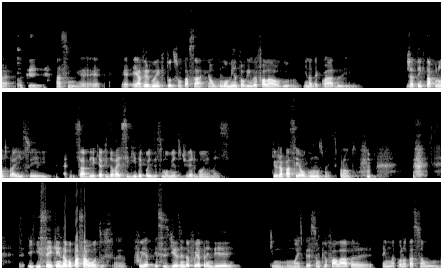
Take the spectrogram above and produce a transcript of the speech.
É. Porque... Ah, sim. É, é, é, a vergonha que todos vão passar. Em algum momento alguém vai falar algo inadequado e já tem que estar pronto para isso e saber que a vida vai seguir depois desse momento de vergonha, mas que eu já passei alguns, mas pronto. E, e, sei que ainda vou passar outros. Fui, esses dias ainda fui aprender que uma expressão que eu falava tem uma conotação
